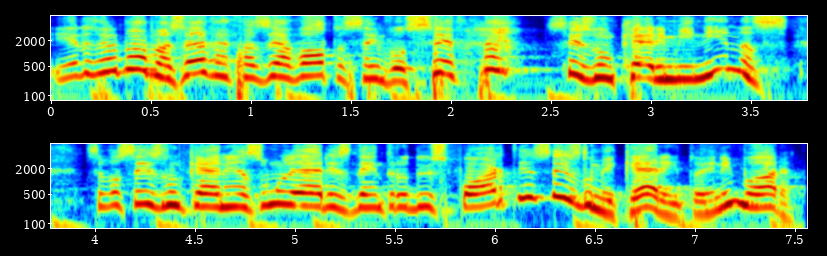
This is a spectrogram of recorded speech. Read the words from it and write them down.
E eles falaram, mas é, vai fazer a volta sem você? Ah, vocês não querem meninas? Se vocês não querem as mulheres dentro do esporte, vocês não me querem, tô indo embora.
